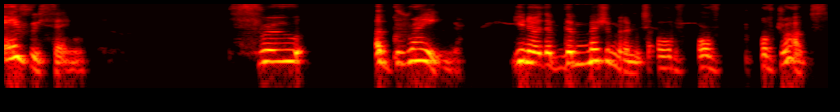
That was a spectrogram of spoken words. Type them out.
everything through a grain. You know the, the measurement of of of drugs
